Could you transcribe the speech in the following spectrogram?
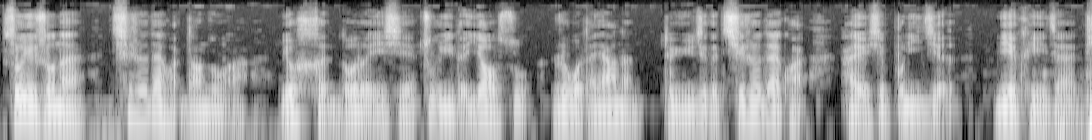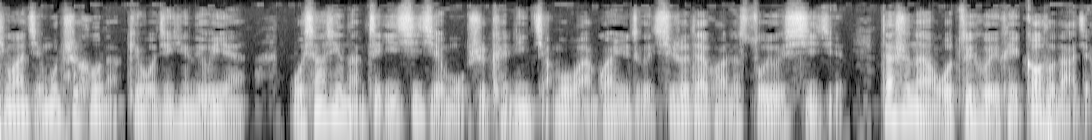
所以说呢，汽车贷款当中啊，有很多的一些注意的要素。如果大家呢对于这个汽车贷款还有一些不理解的，你也可以在听完节目之后呢给我进行留言。我相信呢这一期节目是肯定讲不完关于这个汽车贷款的所有细节。但是呢，我最后也可以告诉大家，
